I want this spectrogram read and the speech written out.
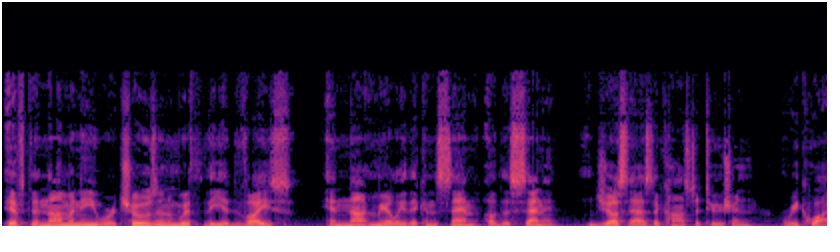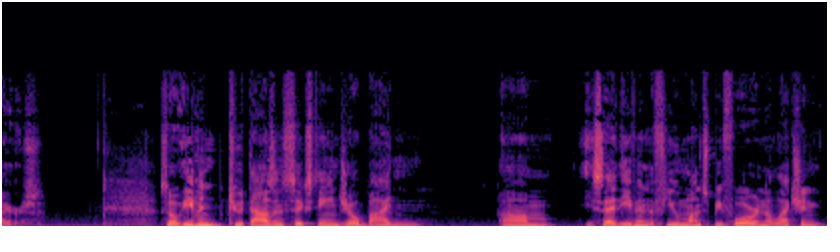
If the nominee were chosen with the advice and not merely the consent of the Senate, just as the Constitution requires. So even 2016, Joe Biden, um, he said even a few months before an election,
